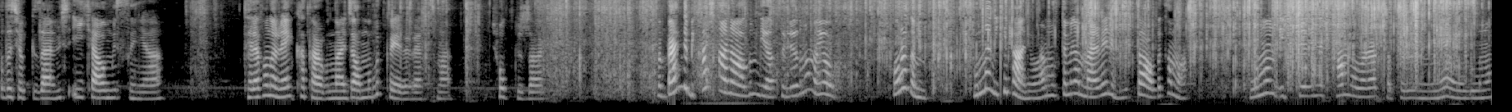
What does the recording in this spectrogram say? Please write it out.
Bu da çok güzelmiş. İyi ki almışsın ya. Telefona renk katar bunlar. Canlılık verir resmen. Çok güzel. Ben de birkaç tane aldım diye hatırlıyordum ama yok. Bu arada bundan iki tane var. Muhtemelen Merve ile birlikte aldık ama bunun içeriğini tam olarak hatırlıyorum. Ne olduğunu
